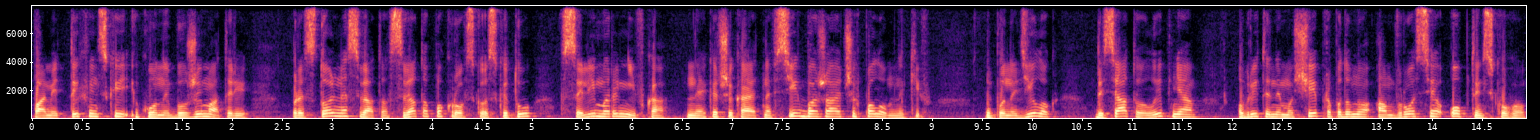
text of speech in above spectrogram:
пам'ять Тихвінської ікони Божої Матері, престольне свято Свято-Покровського скиту в селі Маринівка, на яке чекають на всіх бажаючих паломників. У понеділок, 10 липня, обрітини мощей преподобного Амвросія Оптинського.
